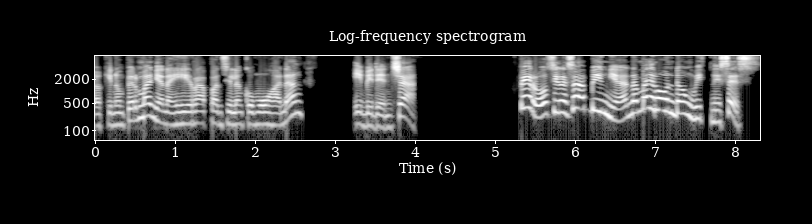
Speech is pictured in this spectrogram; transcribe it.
uh, kinumpirma niya nahihirapan silang kumuha ng ebidensya. Pero sinasabi niya na mayroon daw witnesses.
